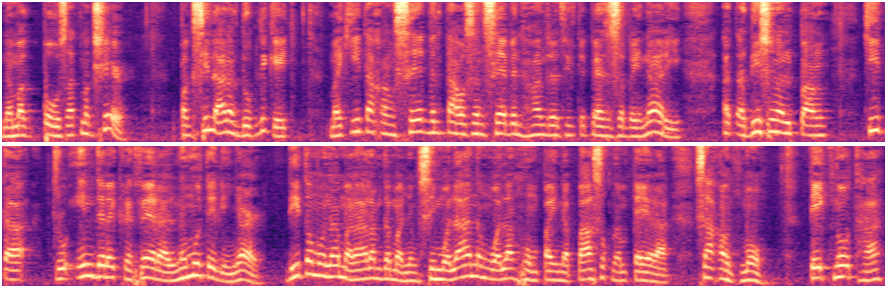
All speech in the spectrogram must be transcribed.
na mag-post at mag-share. Pag sila nag-duplicate, may kita kang 7,750 pesos sa binary at additional pang kita through indirect referral na multilinear. Dito mo na mararamdaman yung simula ng walang humpay na pasok ng pera sa account mo. Take note ha,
